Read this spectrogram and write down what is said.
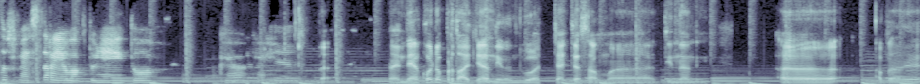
Satu semester ya waktunya itu. Oke oke. ya Nah ini aku ada pertanyaan nih buat Caca sama Tina nih. eh apa namanya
